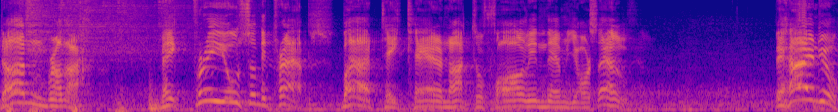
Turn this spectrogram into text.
Done, brother. Make free use of the traps, but take care not to fall in them yourself. Behind you!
